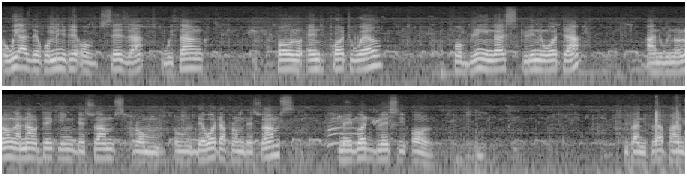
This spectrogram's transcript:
we as the community of Cesar, we thank Paul Endacott Well for bringing us clean water and we no longer now taking the swamps from, the water from the swamps. May God bless you all. You can clap hands.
